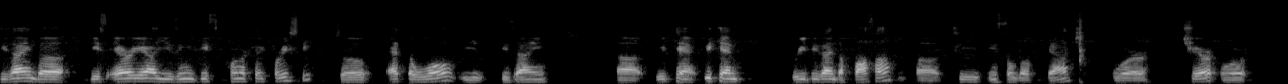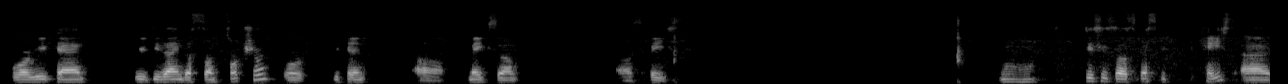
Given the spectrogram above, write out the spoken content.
design the, this area using this corner characteristic. So at the wall, we design, uh, we can, we can redesign the facade uh, to install the bench or chair, or or we can redesign the sun structure, or we can uh, make some uh, space. Mm -hmm. This is a specific case. Uh,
